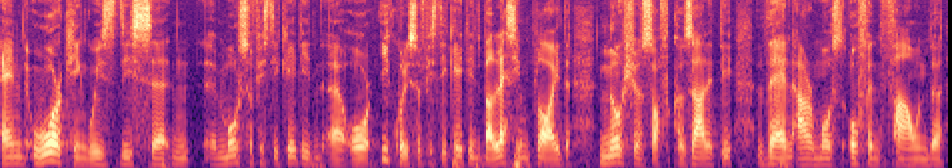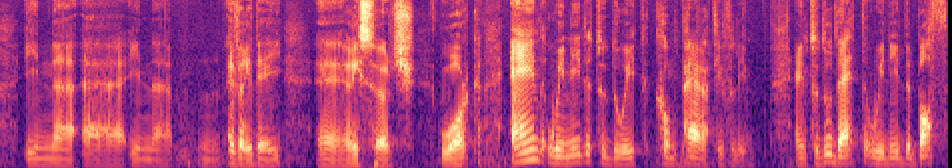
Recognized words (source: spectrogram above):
and working with these uh, more sophisticated uh, or equally sophisticated but less employed notions of causality than are most often found in, uh, uh, in uh, everyday research work. And we need to do it comparatively. And to do that, we need both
